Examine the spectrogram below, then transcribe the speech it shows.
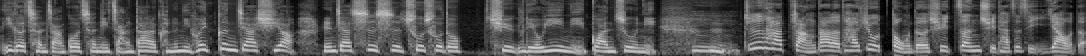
一个成长过程，你长大了，可能你会更加需要人家事事处处都。去留意你，关注你，嗯，就是他长大了，他就懂得去争取他自己要的。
